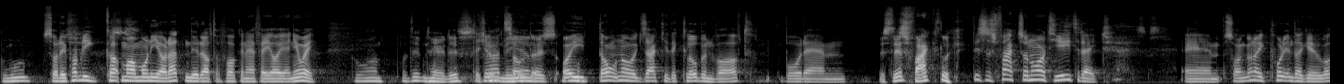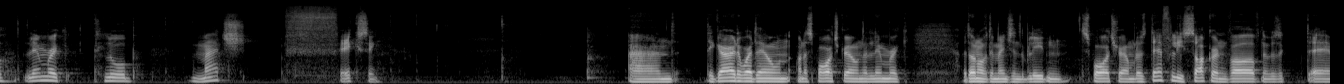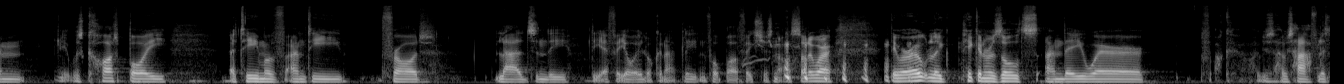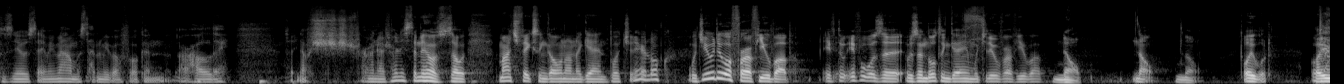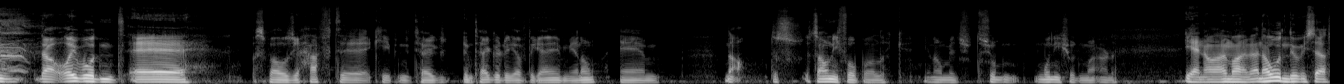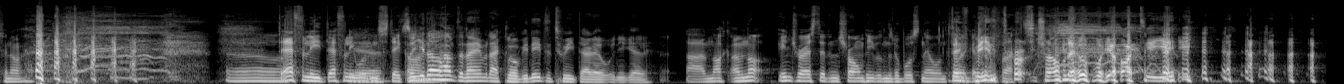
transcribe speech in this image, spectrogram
Go on, So they probably got more money out of that than they did off the fucking FAI anyway. go on. I didn't hear this. Did you not? So in. there's I don't know exactly the club involved, but um, Is this fact? Look, This is facts on RTE today. Um, so I'm going to put it into Google Limerick Club match fixing. And the Garda were down on a sports ground in Limerick. I don't know if they mentioned the bleeding sports ground, but there's definitely soccer involved. And it was a, um, it was caught by a team of anti-fraud lads in the the FAI looking at bleeding football fixtures now. So they were they were out like picking results, and they were fuck. I was I was half listening to the news. Today. My mum was telling me about fucking our holiday. So no, shh, I'm trying to listen to the news. So match fixing going on again. But you know, look, would you do it for a few bob? If the, if it was a it was a nothing game, would you do it for a few bob? No, No, no. I would. I no, I wouldn't. Uh, I suppose you have to keep the integ- integrity of the game. You know. Um, no, just it's only football. Like you know, shouldn't, money shouldn't matter. Like. Yeah, no, I'm and I wouldn't do it myself. You know. definitely, definitely wouldn't stick. So on. you don't have the name of that club. You need to tweet that out when you get it. I'm not. I'm not interested in throwing people into the bus now until They've been the thro- thrown out by RTE.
